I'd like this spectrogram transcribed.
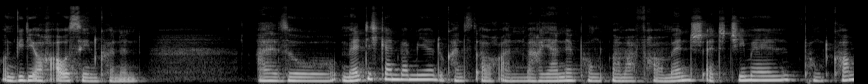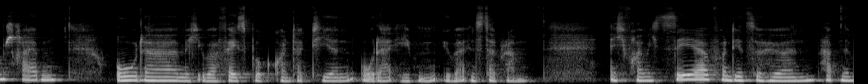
und wie die auch aussehen können. Also melde dich gern bei mir. Du kannst auch an marianne.mamafraumensch.gmail.com schreiben oder mich über Facebook kontaktieren oder eben über Instagram. Ich freue mich sehr, von dir zu hören. Hab eine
